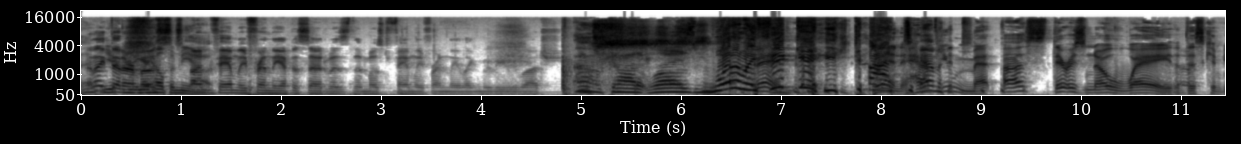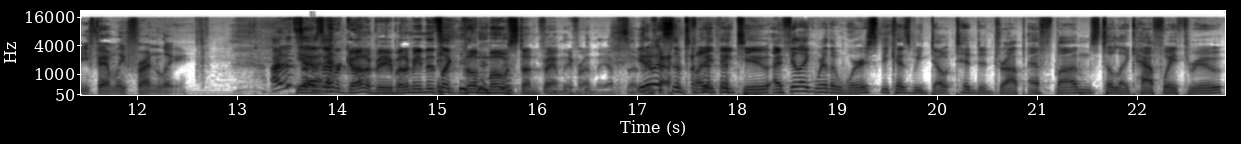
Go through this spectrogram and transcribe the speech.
I like you're, that our you're most helping me out. unfamily friendly episode was the most family friendly like movie we watched. Oh God, it was. What am I Ben. thinking? God Ben, damn have it. you met us? There is no way that this can be family friendly. I didn't say Yeah, it's ever gonna be, but I mean it's like the most unfamily friendly episode. You know we've what's the funny thing too? I feel like we're the worst because we don't tend to drop f bombs till like halfway through.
